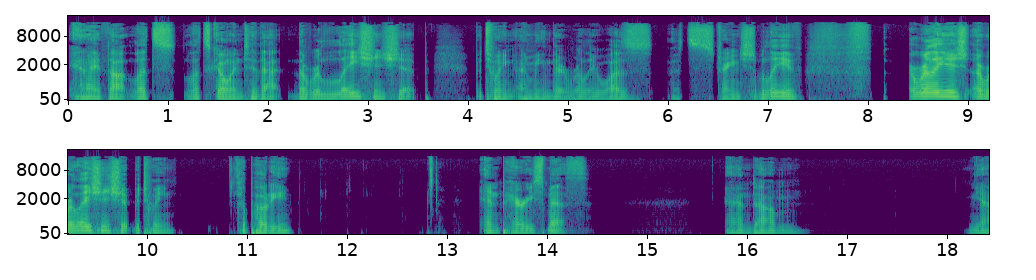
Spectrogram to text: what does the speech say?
And I thought let's let's go into that. The relationship between I mean there really was it's strange to believe a really a relationship between Capote and Perry Smith. And um yeah.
